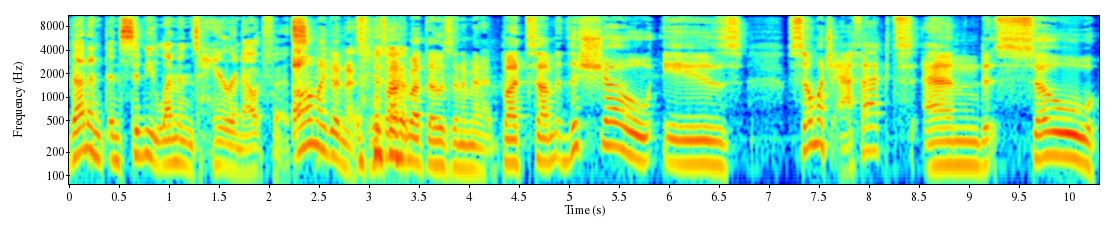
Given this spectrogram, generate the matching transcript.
That and, and Sydney Lemmon's hair and outfits. Oh my goodness, we'll talk about those in a minute. But um, this show is so much affect and so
